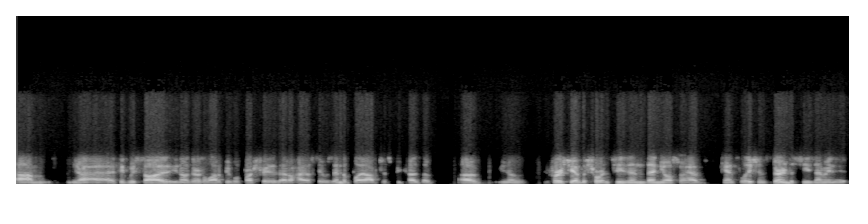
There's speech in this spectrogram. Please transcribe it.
um, you know, I, I, think we saw, you know, there was a lot of people frustrated that Ohio State was in the playoff just because of, of, you know, first you have the shortened season, then you also have cancellations during the season. I mean, it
